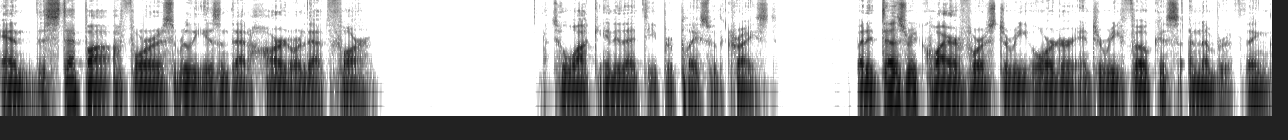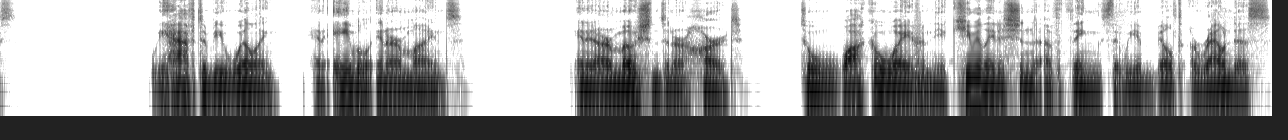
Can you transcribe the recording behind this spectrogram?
And the step off for us really isn't that hard or that far to walk into that deeper place with Christ. But it does require for us to reorder and to refocus a number of things. We have to be willing and able in our minds and in our emotions and our heart to walk away from the accumulation of things that we have built around us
